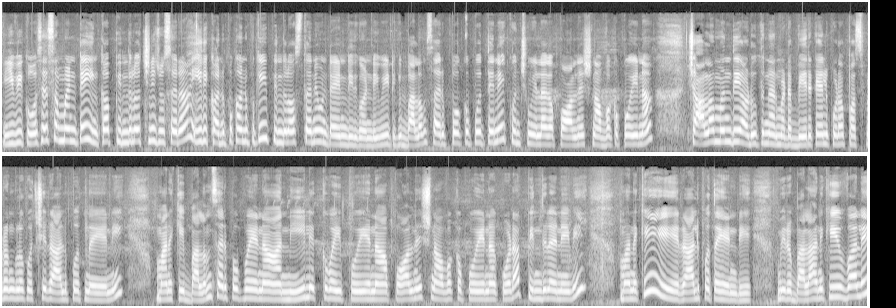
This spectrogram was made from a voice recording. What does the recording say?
ఇవి కోసేసామంటే ఇంకా పిందులు వచ్చినాయి చూసారా? ఇది కనుపు కనుపుకి పిందులు వస్తూనే ఉంటాయండి ఇదిగోండి. వీటికి బలం సరిపోకపోతేనే కొంచెం ఇలాగ పాలినేషన్ అవ్వకపోయినా చాలామంది అడుగుతున్నారు అనమాట బీరకాయలు కూడా పసుపు రంగులోకి వచ్చి రాలిపోతున్నాయని మనకి బలం సరిపోయినా నీళ్ళు ఎక్కువైపోయినా పాలినేషన్ అవ్వకపోయినా కూడా పిందులు అనేవి మనకి రాలిపోతాయండి. మీరు బలానికి ఇవ్వాలి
